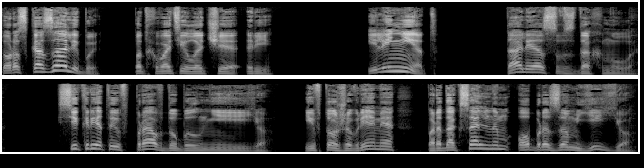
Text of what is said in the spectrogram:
То рассказали бы, подхватила Че Ри. Или нет? Талиас вздохнула. Секрет и вправду был не ее, и в то же время парадоксальным образом ее.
